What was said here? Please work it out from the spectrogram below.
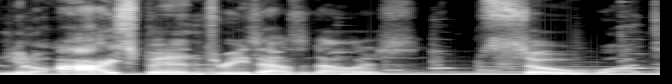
You know, I spend three thousand dollars. So what?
